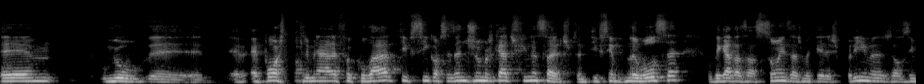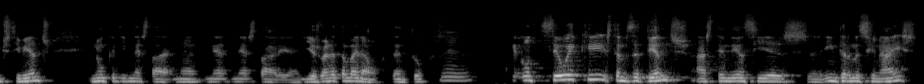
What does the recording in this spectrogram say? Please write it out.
ehm, o meu, uh, após terminar a faculdade, tive 5 ou 6 anos nos mercados financeiros, portanto estive sempre na bolsa, ligado às ações, às matérias-primas, aos investimentos, nunca estive nesta, nesta área. E a Joana também não, portanto... Hum. O que aconteceu é que estamos atentos às tendências internacionais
